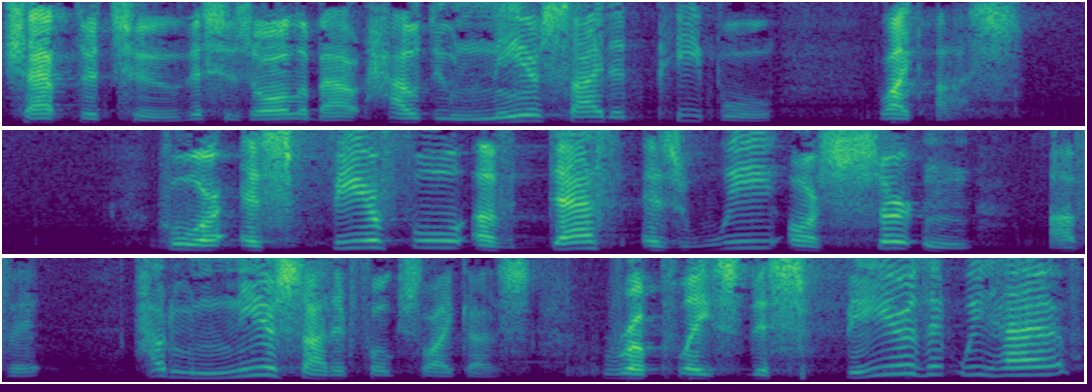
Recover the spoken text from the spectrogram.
chapter 2. This is all about how do nearsighted people like us, who are as fearful of death as we are certain of it, how do nearsighted folks like us replace this fear that we have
